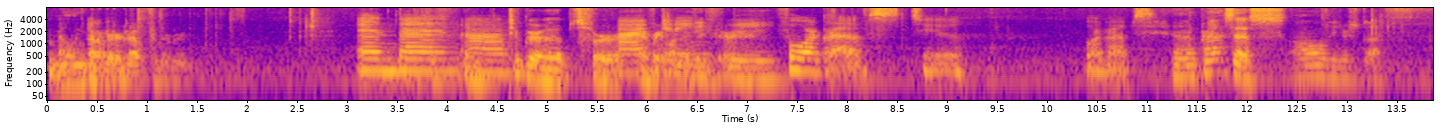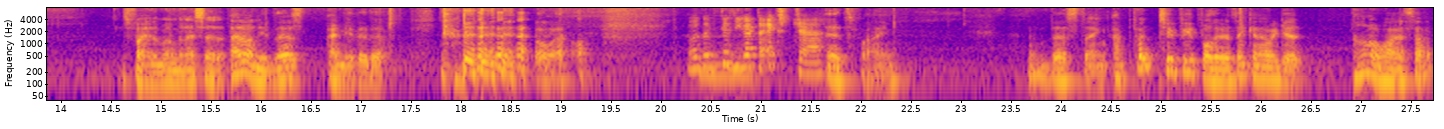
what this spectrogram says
melon Oh, I got a card. grub for the root. And then And um two grubs for I'm every one of getting- you. Three. four grubs. Two four grubs. And then process all of your stuff. It's funny, the moment I said, I don't need this, I needed it. oh well. Well because you got the extra. It's fine. This thing. I put two people there thinking I would get I don't know why I thought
